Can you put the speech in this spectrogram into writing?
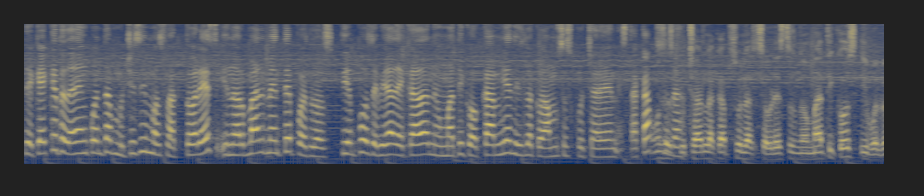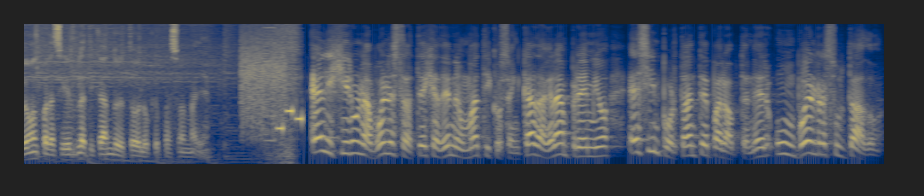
de que hay que tener en cuenta muchísimos factores y normalmente pues los tiempos de vida de cada neumático cambian y es lo que vamos a escuchar en esta Vamos a cápsula. escuchar la cápsula sobre estos neumáticos y volvemos para seguir platicando de todo lo que pasó en Miami. Elegir una buena estrategia de neumáticos en cada gran premio es importante para obtener un buen resultado.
